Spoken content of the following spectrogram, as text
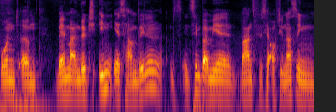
Und ähm, wenn man wirklich In-Ears haben will, sind bei mir, waren es bisher auch die Nothing,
